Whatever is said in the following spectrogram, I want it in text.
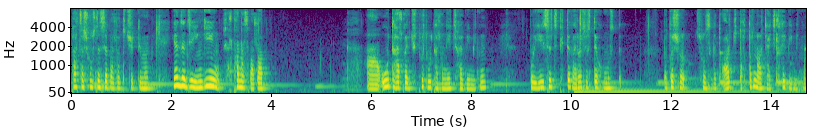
паца шүүснээсээ болоод ч гэдэг юм уу. Янз янзын энгийн шалтгаанаас болоод а үүд хаалгыг чөтгөрт үүд хаалга нээж байгааг би мэднэ. Бүр Иесус итгэдэг ариун сүнстэй хүмүүст бодож сүнс ингээд орж дотор нь орж ажиллахыг би мэднэ.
